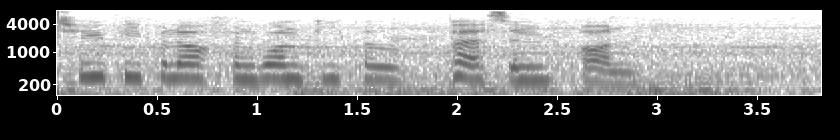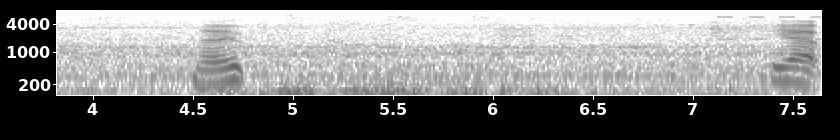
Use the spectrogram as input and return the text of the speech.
Two people off and one people person on. Nope. Yep.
